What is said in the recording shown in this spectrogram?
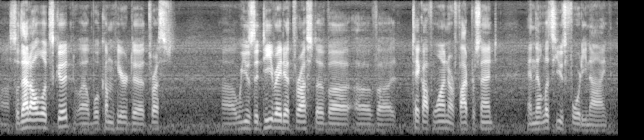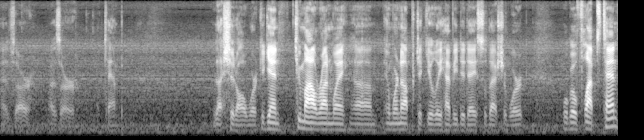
Uh, so that all looks good. we'll come here to thrust. Uh, we use the derated thrust of, uh, of uh, takeoff 1 or 5%, and then let's use 49 as our, as our temp. That should all work. Again, two mile runway, um, and we're not particularly heavy today, so that should work. We'll go flaps 10.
